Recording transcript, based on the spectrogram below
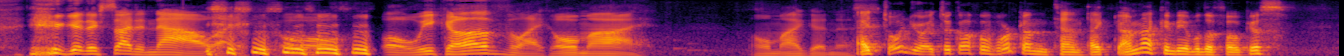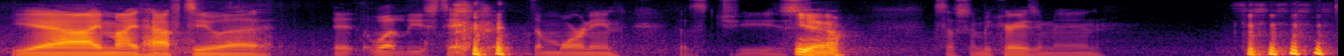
you're getting excited now, like oh, oh week of like oh my. Oh my goodness. I told you I took off of work on the 10th. I, I'm not going to be able to focus. Yeah, I might have to uh it well at least take the, morning jeez. Yeah. Stuff's gonna be crazy, man.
